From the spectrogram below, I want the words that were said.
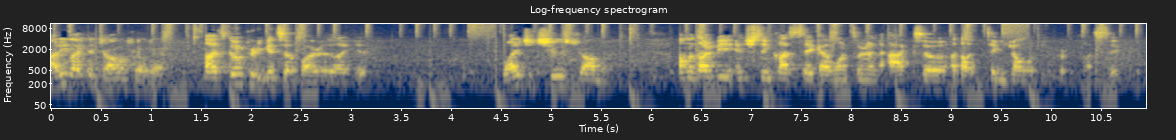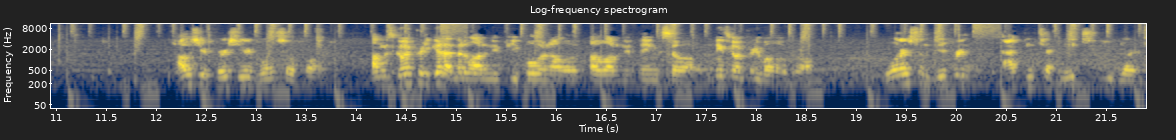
How do you like the drama program? Uh, it's going pretty good so far. I really like it. Why did you choose drama? Um, I thought it'd be an interesting class to take. I wanted to learn how to act, so I thought taking drama would be the perfect class to take. How's your first year going so far? Um, it's going pretty good. I've met a lot of new people and a a lot of new things, so um, I think it's going pretty well overall. What are some different acting techniques you've learned?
